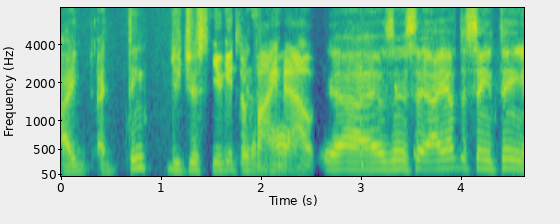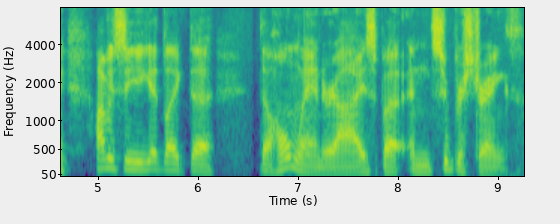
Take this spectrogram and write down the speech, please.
I I think you just You get to them find out. Yeah, I was gonna say I have the same thing. Obviously, you get like the the Homelander eyes, but and super strength.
